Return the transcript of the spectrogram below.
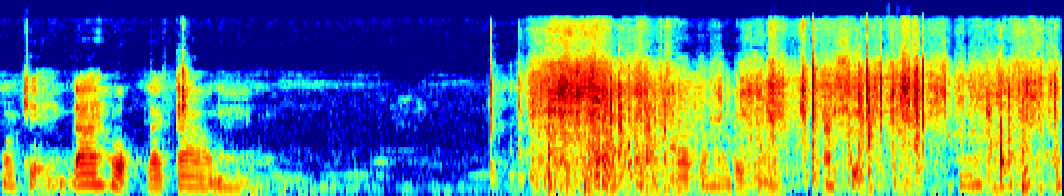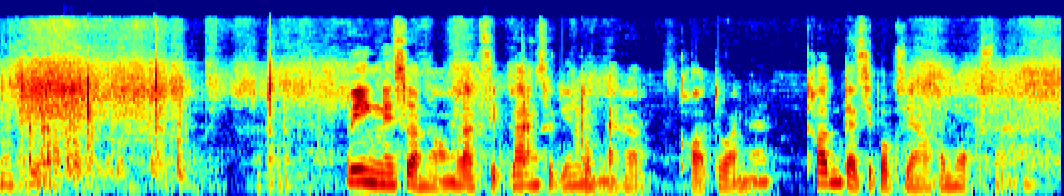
โอเค ได้หกและเก้านะฮะเราต้องมาดูกันอะสิบไม่ใช่วิ่งในส่วนของหลักสิบล่างสุดที่หนึ่งนะครับ ขอตัวนะ เข้าตั้งแต่ 16สิงหาคม63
